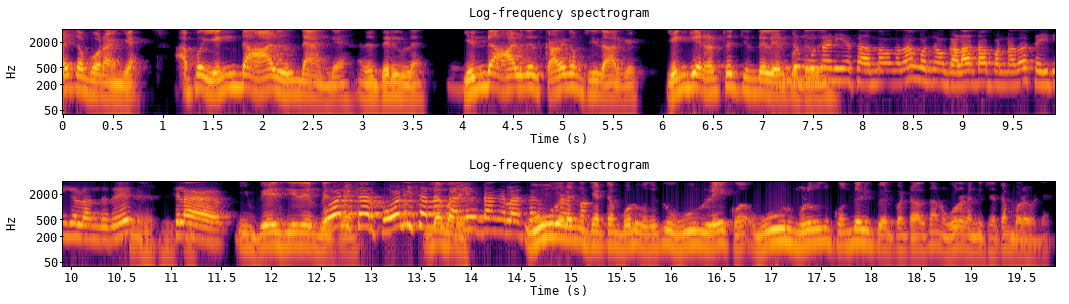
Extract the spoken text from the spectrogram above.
ஏத்த போறாங்க. அப்ப எந்த ஆள் இருந்தாங்க அந்த தெருவில்? எந்த ஆளுகள் கழகம் செய்தார்கள்? எங்கே ரத்த சிந்தல் ஏற்பட்டது? முன்னணியை சார்ந்தவங்க தான் கொஞ்சம் கலாட்டா பண்ணதா செய்திகள் வந்தது. சில பேசியதே பேச போலீசார் போலீஸ் எல்லாம். தள்ளி விட்டாங்கல்ல சார்? ஊரடங்கு சட்டம் போடுவதற்கு ஊர்லே ஊர் முழுவதும் கொந்தளிப்பு ஏற்பட்டால் தான் ஊரடங்கு சட்டம் போட வேண்டும்.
